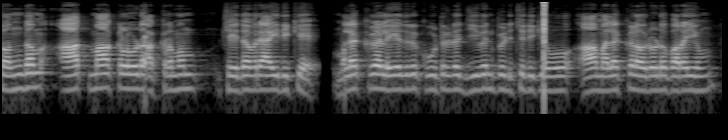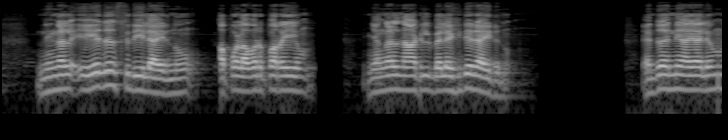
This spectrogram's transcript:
സ്വന്തം ആത്മാക്കളോട് അക്രമം ചെയ്തവരായിരിക്കെ. മലക്കുകൾ ഏതൊരു കൂട്ടരുടെ ജീവൻ പിടിച്ചിരിക്കുമോ ആ മലക്കൾ അവരോട് പറയും നിങ്ങൾ ഏത് സ്ഥിതിയിലായിരുന്നു? അപ്പോൾ അവർ പറയും ഞങ്ങൾ നാട്ടിൽ ബലഹിതരായിരുന്നു എന്തു തന്നെയായാലും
